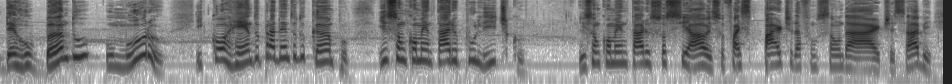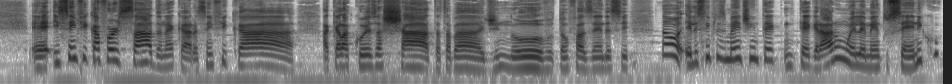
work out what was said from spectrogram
derrubando o muro e correndo para dentro do campo. Isso é um comentário político. Isso é um comentário social, isso faz parte da função da arte, sabe? É, e sem ficar forçado, né, cara? Sem ficar aquela coisa chata, sabe? Ah, de novo, estão fazendo esse. Não, eles simplesmente integraram um elemento cênico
